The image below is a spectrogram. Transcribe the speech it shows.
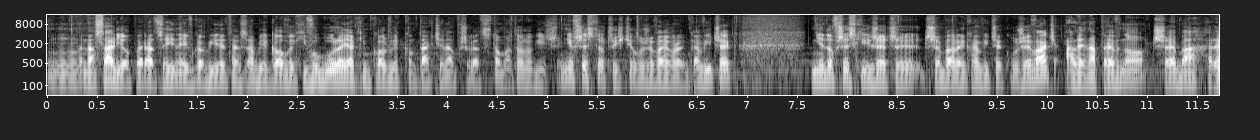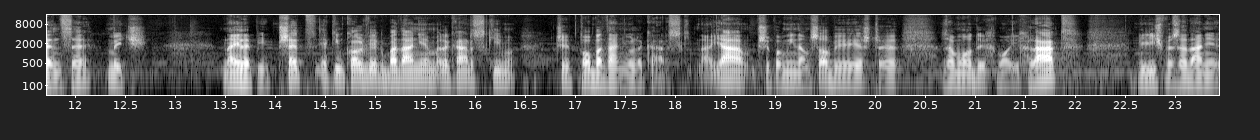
mm, na sali operacyjnej, w gabinetach zabiegowych i w ogóle jakimkolwiek kontakcie, na przykład stomatologicznym. Nie wszyscy oczywiście używają rękawiczek. Nie do wszystkich rzeczy trzeba rękawiczek używać, ale na pewno trzeba ręce myć. Najlepiej przed jakimkolwiek badaniem lekarskim, czy po badaniu lekarskim. No, ja przypominam sobie jeszcze za młodych moich lat, mieliśmy zadanie,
